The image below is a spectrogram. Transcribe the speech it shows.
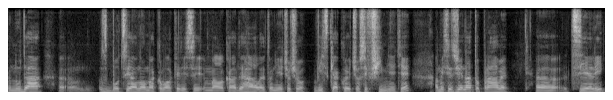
nuda e, s bocianom, ako mal kedysi mal KDH, ale je to niečo, čo vyskakuje, čo si všimnete. A myslím si, že na to práve e, cieli,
